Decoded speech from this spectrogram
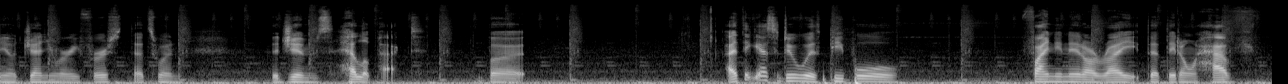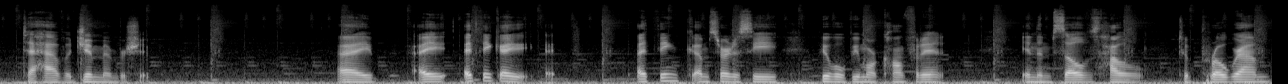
you know January 1st that's when the gym's hella packed. But I think it has to do with people finding it alright that they don't have to have a gym membership. I I I think I I think I'm starting to see people be more confident in themselves how to program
